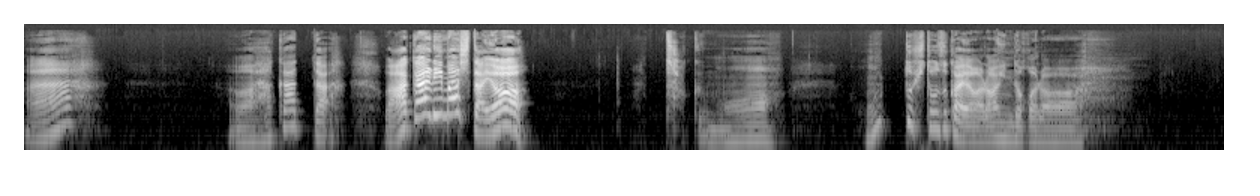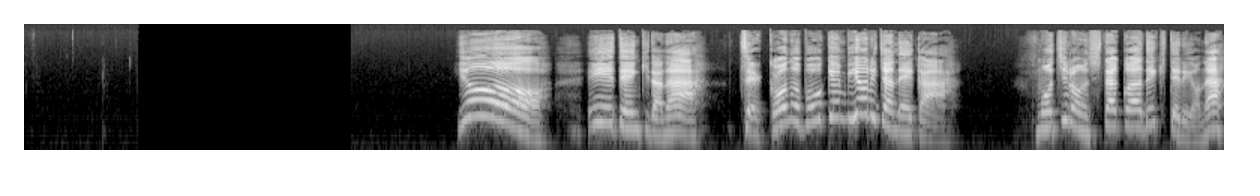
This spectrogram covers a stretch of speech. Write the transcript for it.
あわかった。わかりましたよったくもう、ほんと人使い荒いんだから。よういい天気だな。絶好の冒険日和じゃねえか。もちろん支度はできてるよな。ん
